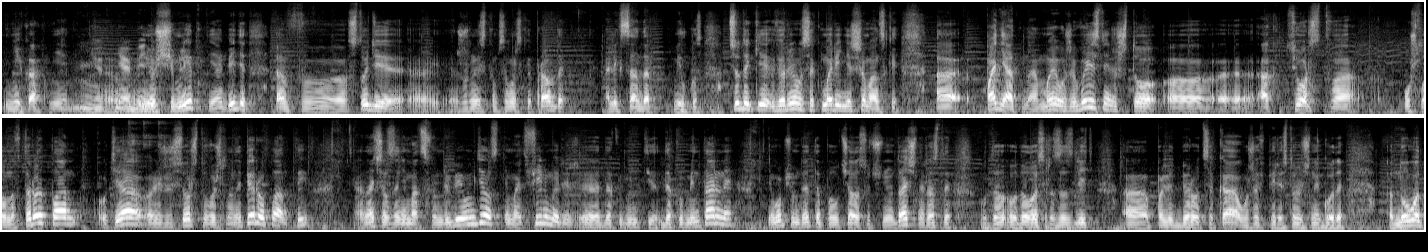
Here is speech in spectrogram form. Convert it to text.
никак не, Нет, э, не обидит. ущемлит, не обидит. Э, В студии журналист «Комсомольской правды» Александр Милкус. Все-таки вернемся к Марине Шиманской. Э, Понятно, мы уже выяснили, что э, актерство ушло на второй план, у тебя режиссерство вышло на первый план, ты начал заниматься своим любимым делом, снимать фильмы э, документальные. И, в общем-то, это получалось очень удачно, раз ты уда- удалось разозлить Политбюро ЦК уже в перестроечные годы. Но вот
